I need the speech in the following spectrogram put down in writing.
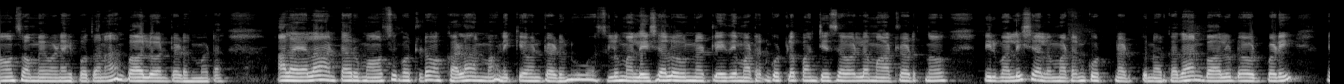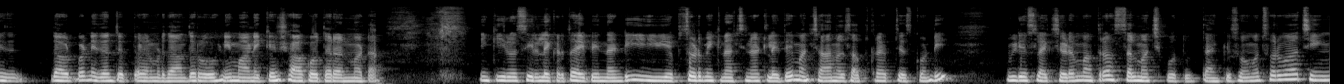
మాంసం అమ్మేవాడిని అయిపోతానా అని బాలు అంటాడనమాట అలా ఎలా అంటారు? మాంసం కొట్టడం ఒక కళ అని మాణిక్యం అంటాడు. నువ్వు అసలు మలేషియాలో ఉన్నట్లేదే మటన్ కొట్లో పనిచేసే వాళ్ళ మాట్లాడుతున్నావు. మీరు మలేషియాలో మటన్ కొట్టు నడుపుతున్నారు కదా అని బాలు డౌట్ పడి డౌట్ పడి నిజం చెప్తాడు అనమాట దాంతో రోహిణి మాణిక్యం షాక్ అవుతారనమాట ఇంక ఈరోజు సీరియల్ ఎక్కడితో అయిపోయిందండి. ఈ ఎపిసోడ్ మీకు నచ్చినట్లయితే మన ఛానల్ సబ్స్క్రైబ్ చేసుకోండి. వీడియోస్ లైక్ చేయడం మాత్రం అస్సలు మర్చిపోతుంది thank you so much for watching.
